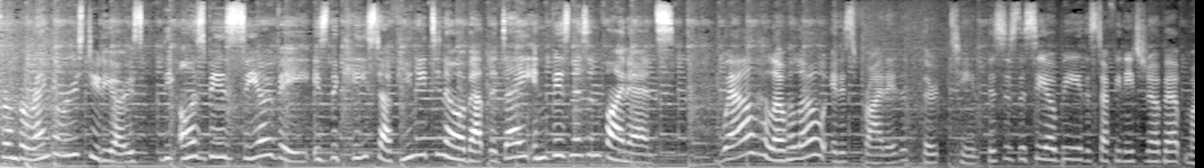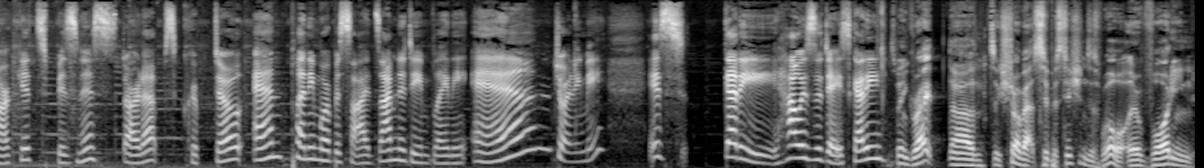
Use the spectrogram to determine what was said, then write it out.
From Barangaroo Studios, the AusBiz COB is the key stuff you need to know about the day in business and finance. Well, hello, hello. It is Friday the 13th. This is the COB, the stuff you need to know about markets, business, startups, crypto, and plenty more besides. I'm Nadine Blaney, and joining me is Scotty. How is the day, Scotty? It's been great. Uh, it's a show about superstitions as well, avoiding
